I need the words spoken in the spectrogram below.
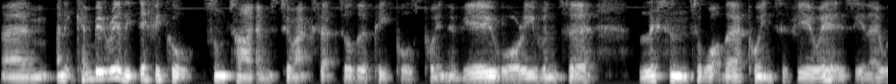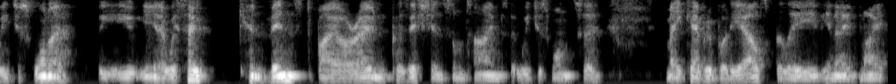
Um, and it can be really difficult sometimes to accept other people's point of view or even to listen to what their point of view is. You know, we just want to, you, you know, we're so convinced by our own position sometimes that we just want to make everybody else believe, you know, it might,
